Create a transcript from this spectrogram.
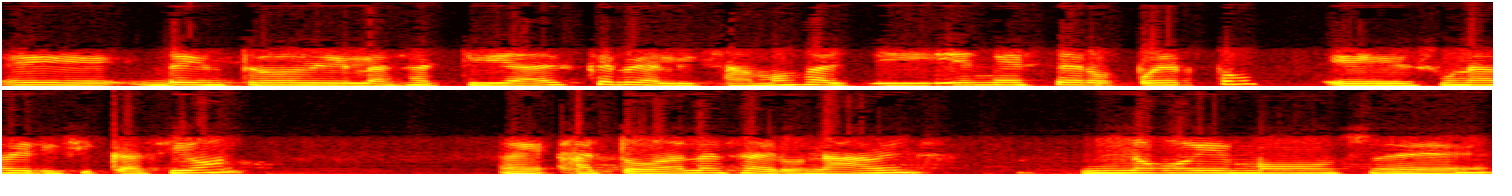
eh, dentro de las actividades que realizamos allí en este aeropuerto, es una verificación eh, a todas las aeronaves. No hemos eh,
